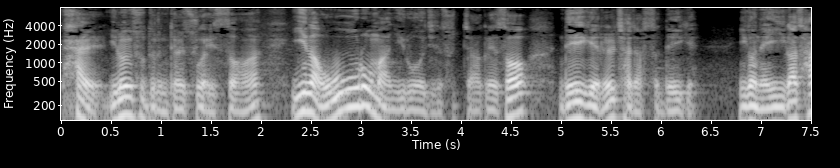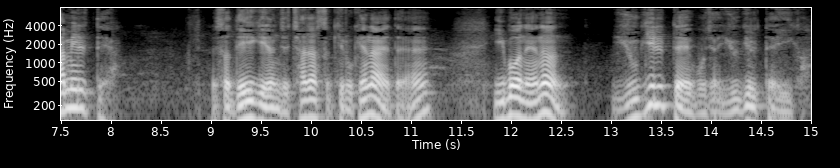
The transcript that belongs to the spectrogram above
8 이런 수들은 될 수가 있어. 2나 5로만 이루어진 숫자. 그래서 4개를 찾았어. 4개. 이건 A가 3일 때야. 그래서 4개 현재 찾아서 기록해놔야 돼. 이번에는 6일 때 해보자. 6일 때 A가.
